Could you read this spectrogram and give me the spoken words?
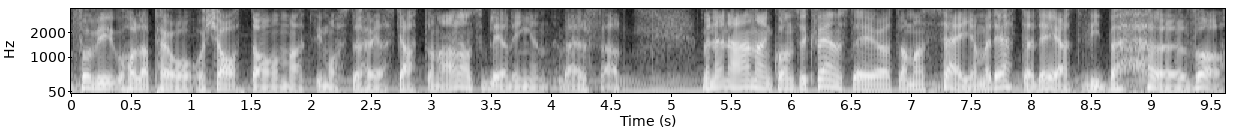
får vi hålla på och tjata om att vi måste höja skatterna, annars blir det ingen välfärd. Men en annan konsekvens är att vad man säger med detta det är att vi behöver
